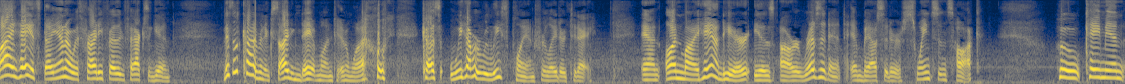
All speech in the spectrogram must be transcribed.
Hi, hey, it's Dianna with Friday Feathered Facts again. This is kind of an exciting day at Montana Wild because we have a release plan for later today. And on my hand here is our resident ambassador, Swainson's Hawk, who came in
